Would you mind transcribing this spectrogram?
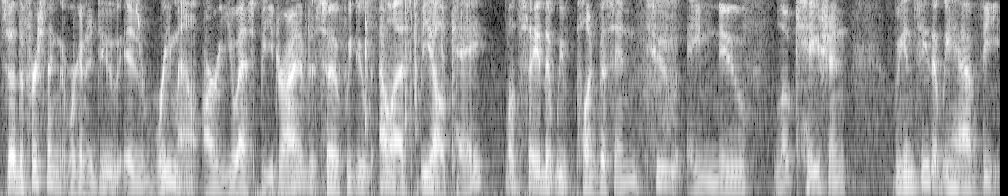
So the first thing that we're going to do is remount our USB drive. So if we do lsblk, let's say that we've plugged this into a new location, we can see that we have the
